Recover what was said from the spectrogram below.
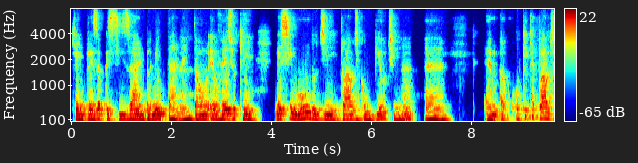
que a empresa precisa implementar. Né? Então, eu vejo que nesse mundo de cloud computing, né, é, é, o que, que a cloud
